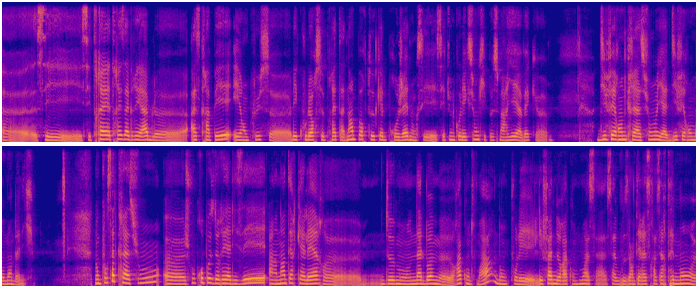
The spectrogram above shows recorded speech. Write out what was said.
Euh, c'est très, très agréable euh, à scraper et en plus, euh, les couleurs se prêtent à n'importe quel projet. Donc, c'est une collection qui peut se marier avec différentes créations et à différents moments de l'année. Donc pour cette création, euh, je vous propose de réaliser un intercalaire euh, de mon album euh, Raconte-moi. Donc pour les, fans de Raconte-moi, ça, vous intéressera certainement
